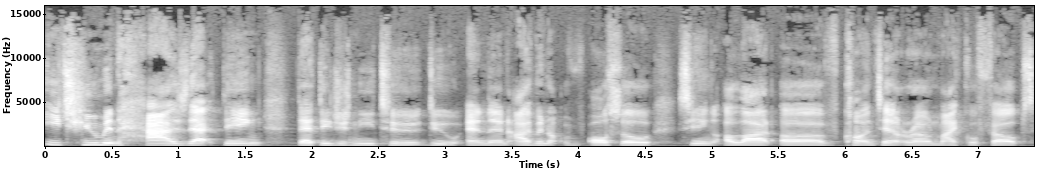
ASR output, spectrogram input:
each human has that thing that they just need to do. And then I've been also seeing a lot of content around Michael Phelps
